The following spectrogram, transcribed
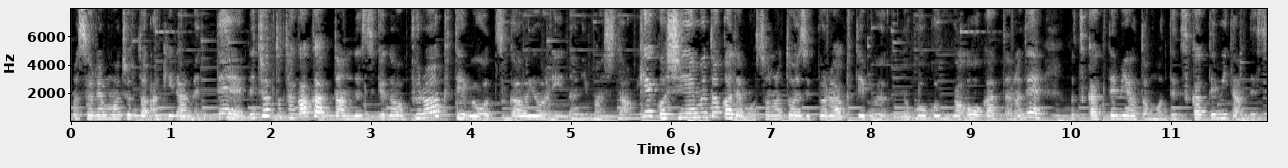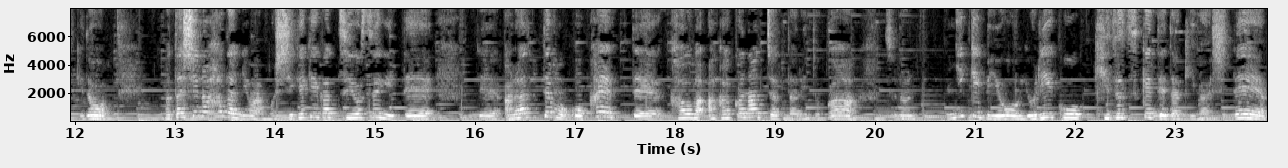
まあそれもちょっと諦めて、で、ちょっと高かったんですけど、プロアクティブを使うようになりました。結構 CM とかでもその当時プロアクティブの広告が多かったので、使ってみようと思って使ってみたんですけど、私の肌にはもう刺激が強すぎて、で、洗ってもこう、かえって顔が赤くなっちゃったりとか、そのニキビをよりこう、傷つけてた気がして、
